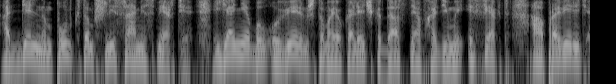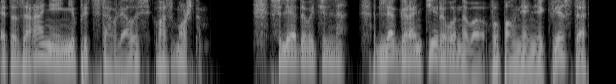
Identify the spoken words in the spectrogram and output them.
Отдельным пунктом шли сами смерти. Я не был уверен, что мое колечко даст необходимый эффект, а проверить это заранее не представлялось возможным. Следовательно, для гарантированного выполнения квеста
